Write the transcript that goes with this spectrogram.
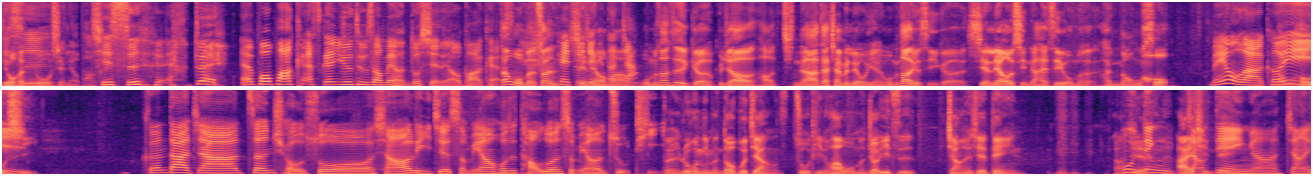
有很多闲聊 podcast，其实 对 Apple Podcast 跟 YouTube 上面有很多闲聊 podcast。但我们算闲聊吗？我们算是一个比较好，请大家在下面留言。我们到底是一个闲聊型的，还是我们很浓厚？没有啦，可以跟大家征求说想要理解什么样，或是讨论什么样的主题。对，如果你们都不讲主题的话，我们就一直讲一些电影，不一定讲电影啊，讲一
